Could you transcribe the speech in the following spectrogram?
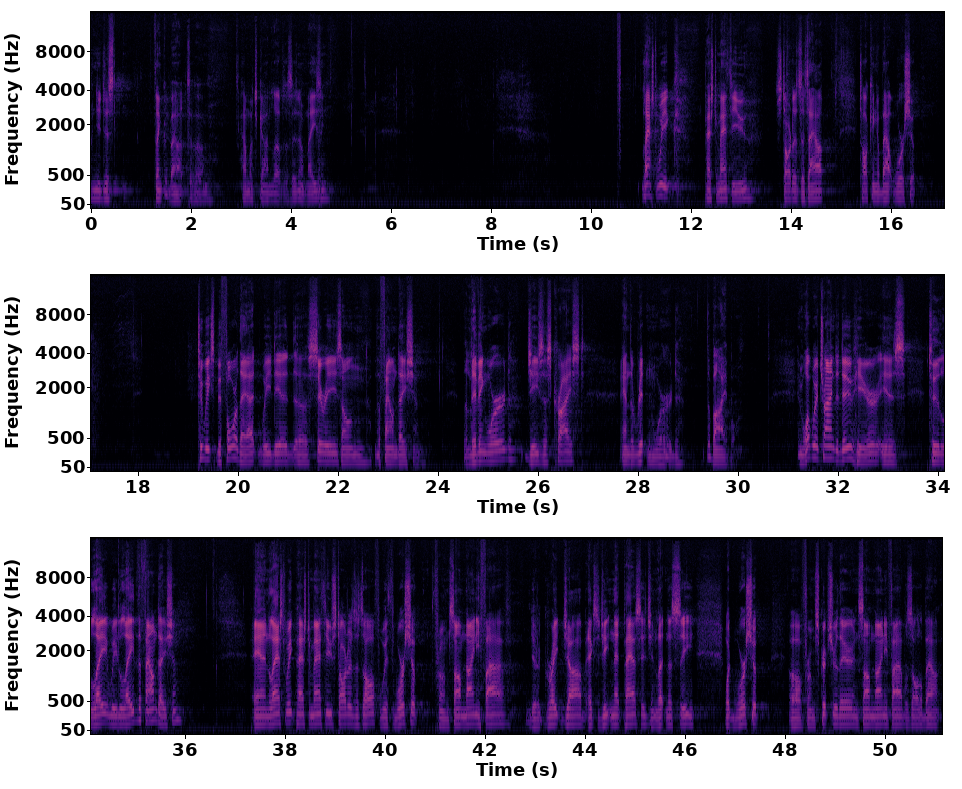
when you just think about um, how much God loves us. Isn't it amazing? Last week, Pastor Matthew started us out talking about worship. Two weeks before that, we did a series on the foundation the living Word, Jesus Christ, and the written Word, the Bible. And what we're trying to do here is to lay, we laid the foundation. And last week, Pastor Matthew started us off with worship from Psalm 95. Did a great job exegeting that passage and letting us see what worship uh, from Scripture there in Psalm 95 was all about.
